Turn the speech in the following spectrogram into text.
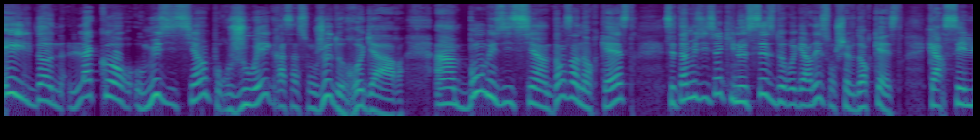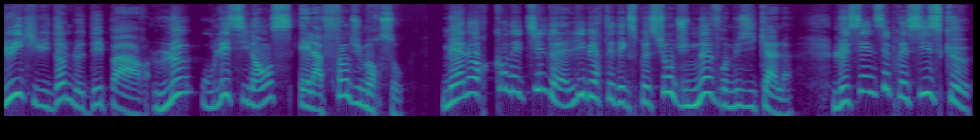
et il donne l'accord au musicien pour jouer grâce à son jeu de regard. Un bon musicien dans un orchestre, c'est un musicien qui ne cesse de regarder son chef d'orchestre, car c'est lui qui lui donne le départ, le ou les silences et la fin du morceau. Mais alors, qu'en est-il de la liberté d'expression d'une œuvre musicale? Le CNC précise que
